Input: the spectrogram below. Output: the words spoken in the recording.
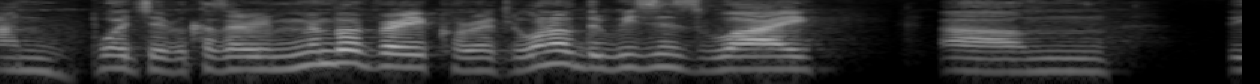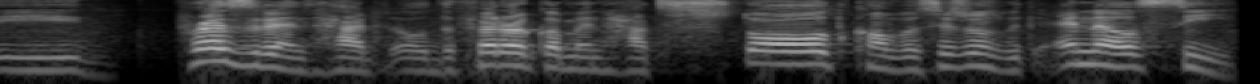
and budget. Because I remember very correctly, one of the reasons why um, the president had, or the federal government had stalled conversations with NLC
